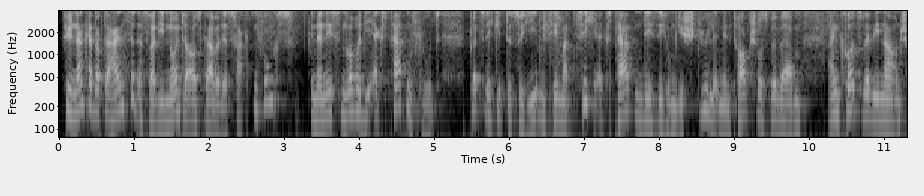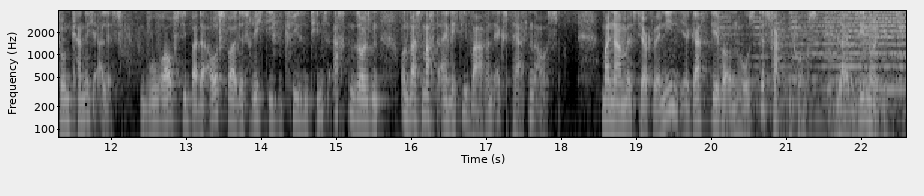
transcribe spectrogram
Vielen Dank, Herr Dr. Heinze. Das war die neunte Ausgabe des Faktenfunks. In der nächsten Woche die Expertenflut. Plötzlich gibt es zu jedem Thema zig Experten, die sich um die Stühle in den Talkshows bewerben. Ein Kurzwebinar und schon kann nicht alles. Worauf Sie bei der Auswahl des richtigen Krisenteams achten sollten und was macht eigentlich die wahren Experten aus. Mein Name ist Jörg Wernin, Ihr Gastgeber und Host des Faktenfunks. Bleiben Sie neugierig.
